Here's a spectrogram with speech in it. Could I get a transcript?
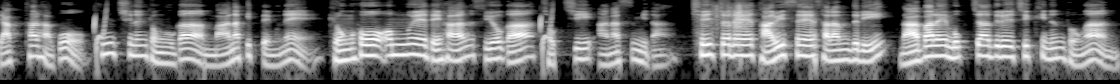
약탈하고 훔치는 경우가 많았기 때문에 경호 업무에 대한 수요가 적지 않았습니다. 7절에 다윗의 사람들이 나발의 목자들을 지키는 동안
